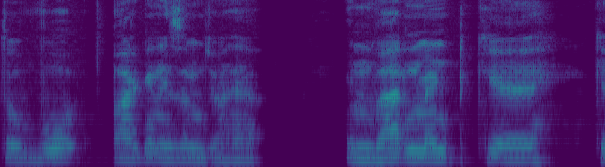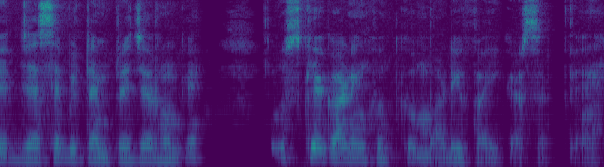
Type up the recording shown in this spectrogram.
तो वो ऑर्गेनिज्म जो है इन्वायरमेंट के के जैसे भी टेम्परेचर होंगे, उसके अकॉर्डिंग खुद को मॉडिफाई कर सकते हैं।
